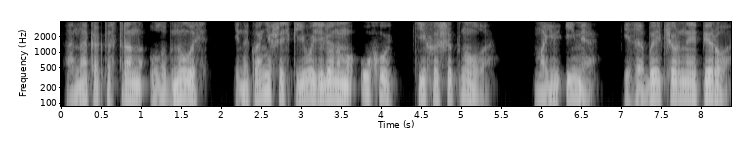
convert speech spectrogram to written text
Она как-то странно улыбнулась и, наклонившись к его зеленому уху, тихо шепнула. «Мое имя – Изабель Черное Перо.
